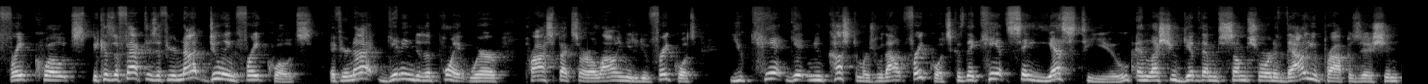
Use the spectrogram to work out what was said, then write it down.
freight quotes, because the fact is, if you're not doing freight quotes, if you're not getting to the point where prospects are allowing you to do freight quotes, you can't get new customers without freight quotes because they can't say yes to you unless you give them some sort of value proposition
